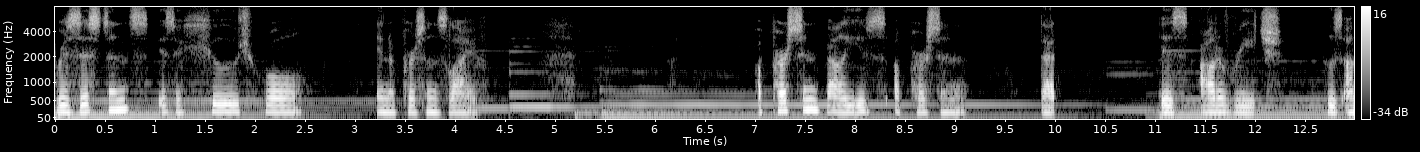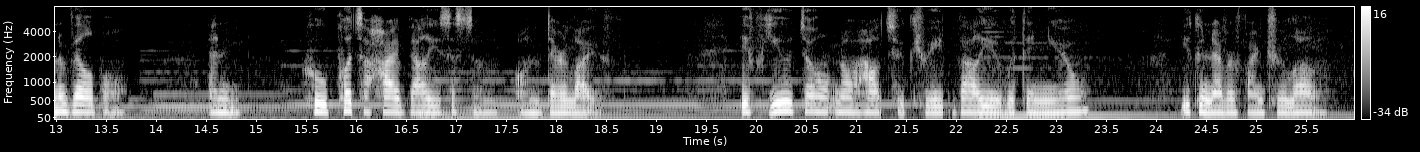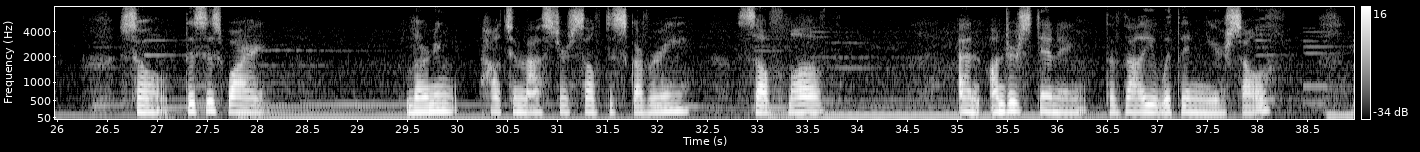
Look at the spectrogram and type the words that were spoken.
Resistance is a huge role in a person's life a person values a person that is out of reach, who's unavailable, and who puts a high value system on their life. If you don't know how to create value within you, you can never find true love. So, this is why learning how to master self discovery, self love, and understanding the value within yourself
